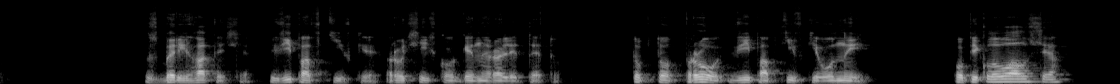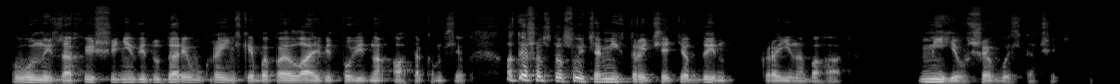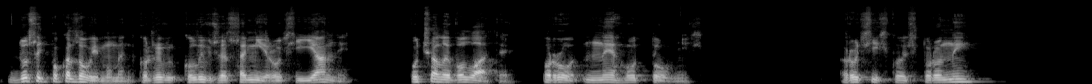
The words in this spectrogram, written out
зберігатися віп-автівки російського генералітету. Тобто про віп-автівки вони попіклувалися, вони захищені від ударів українських БПЛА і відповідно атакамсів. А те, що стосується Міг-31, країна багата. Мігів ще вистачить. Досить показовий момент, коли вже самі росіяни почали волати про неготовність російської сторони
